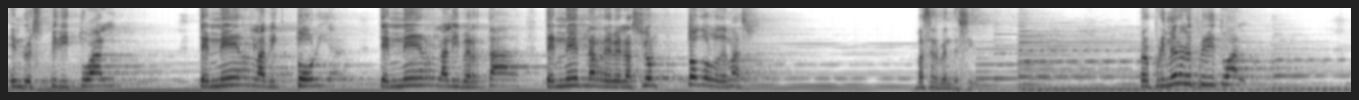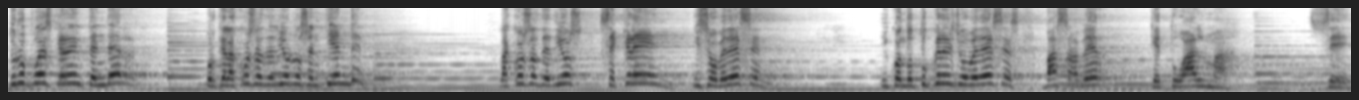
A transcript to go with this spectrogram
en lo espiritual tener la victoria, tener la libertad, tener la revelación, todo lo demás va a ser bendecido. Pero primero lo espiritual. Tú no puedes querer entender, porque las cosas de Dios no se entienden. Las cosas de Dios se creen y se obedecen. Y cuando tú crees y obedeces, vas a ver que tu alma se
